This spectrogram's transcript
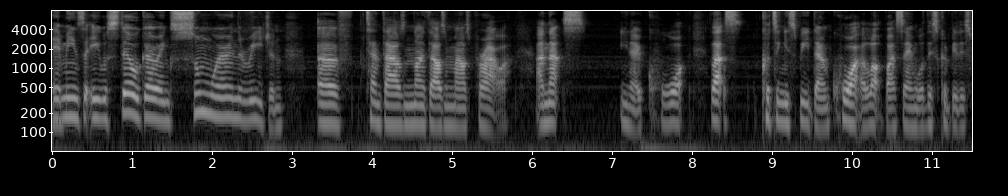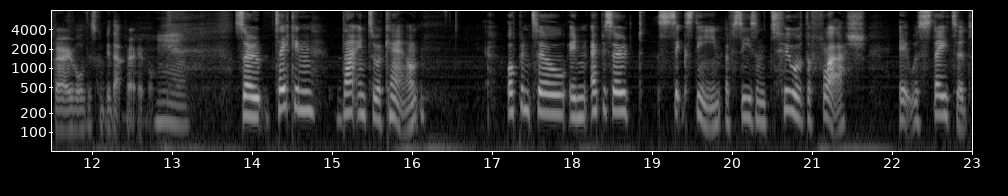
it Mhm. means that he was still going somewhere in the region of 10,000, 9,000 miles per hour. And that's, you know, quite, that's cutting his speed down quite a lot by saying, well, this could be this variable, this could be that variable. Yeah. So, taking that into account, up until in episode 16 of season 2 of The Flash, it was stated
